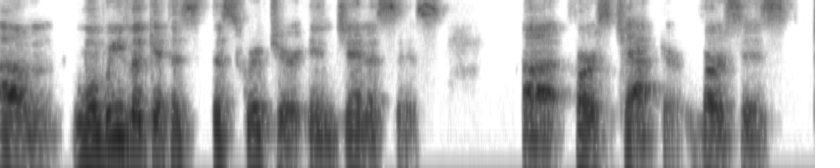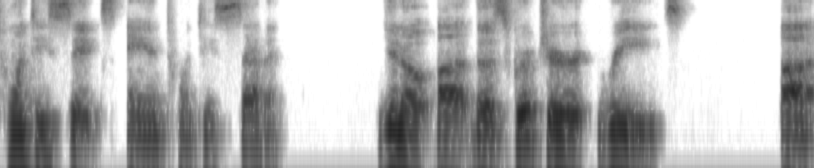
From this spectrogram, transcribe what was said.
um, when we look at this the scripture in Genesis, uh, first chapter, verses 26 and 27. You know, uh, the scripture reads, uh,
